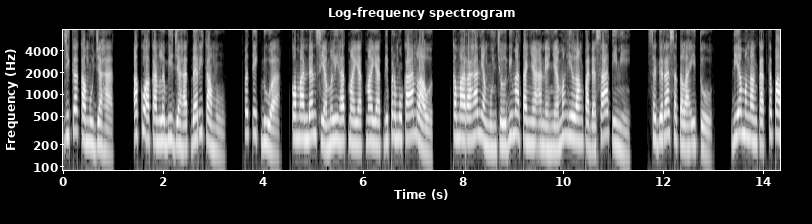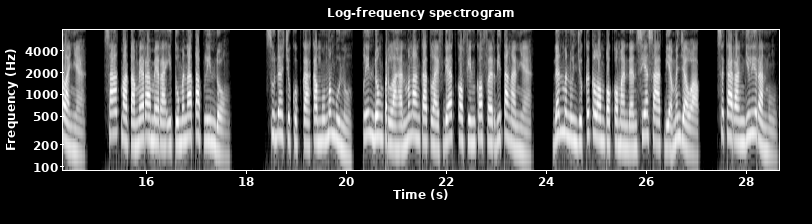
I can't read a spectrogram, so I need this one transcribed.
Jika kamu jahat, aku akan lebih jahat dari kamu. Petik 2. Komandan Sia melihat mayat-mayat di permukaan laut. Kemarahan yang muncul di matanya anehnya menghilang pada saat ini. Segera setelah itu, dia mengangkat kepalanya. Saat mata merah-merah itu menatap Lindong. Sudah cukupkah kamu membunuh? Lindong perlahan mengangkat live death coffin cover di tangannya. Dan menunjuk ke kelompok komandan Sia saat dia menjawab. Sekarang giliranmu.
